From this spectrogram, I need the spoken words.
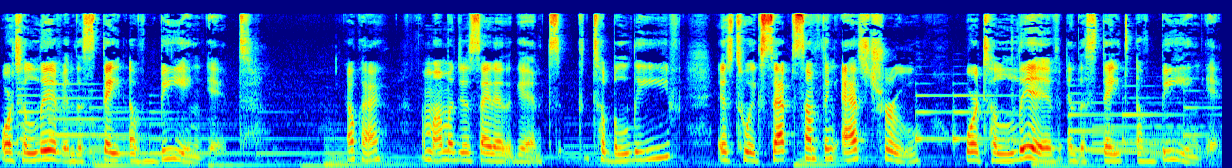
or to live in the state of being it. Okay, I'm, I'm to just say that again. T- to believe is to accept something as true or to live in the state of being it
